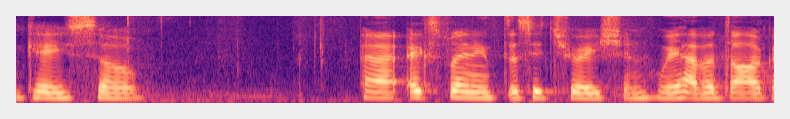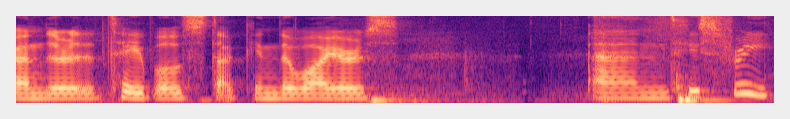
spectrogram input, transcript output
Okay, so uh, explaining the situation. We have a dog under the table stuck in the wires, and he's free.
